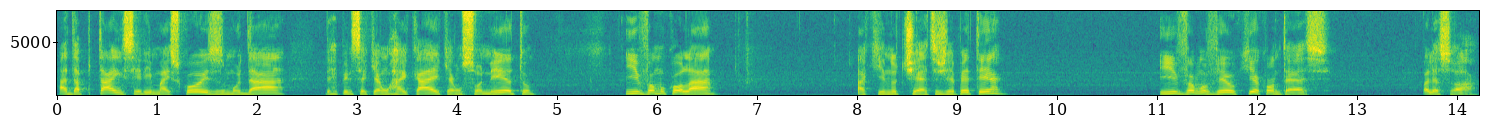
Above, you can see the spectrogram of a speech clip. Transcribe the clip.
adaptar, inserir mais coisas, mudar. De repente você quer um haikai, quer um soneto. E vamos colar aqui no chat GPT e vamos ver o que acontece. Olha só.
